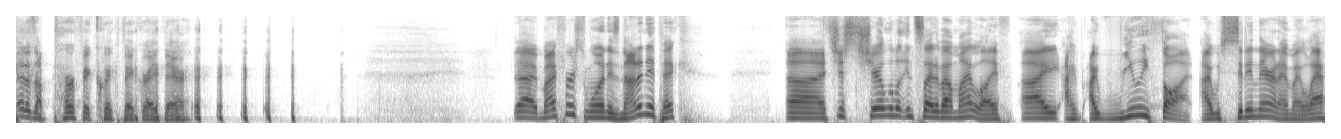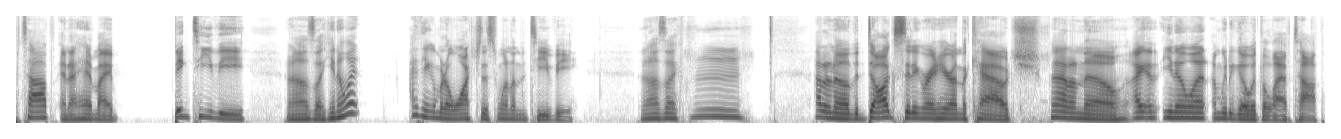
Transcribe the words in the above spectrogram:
That is a perfect quick pick right there. Uh, my first one is not a nitpick. Uh, it's just share a little insight about my life. I, I I really thought I was sitting there and I had my laptop and I had my big TV and I was like, you know what? I think I'm gonna watch this one on the TV. And I was like, hmm, I don't know. The dog's sitting right here on the couch. I don't know. I you know what? I'm gonna go with the laptop.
